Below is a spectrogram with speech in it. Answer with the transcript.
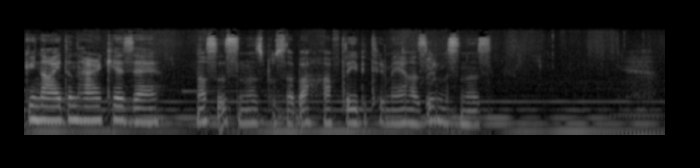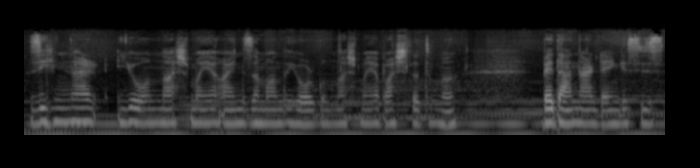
Günaydın herkese. Nasılsınız bu sabah? Haftayı bitirmeye hazır mısınız? Zihinler yoğunlaşmaya, aynı zamanda yorgunlaşmaya başladı mı? Bedenler dengesiz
